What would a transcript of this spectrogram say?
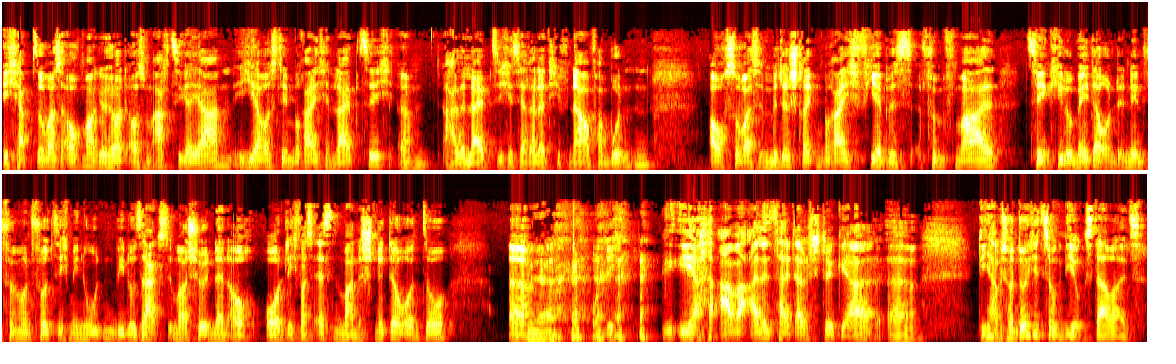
ich habe sowas auch mal gehört aus den 80er Jahren hier aus dem Bereich in Leipzig. Ähm, Halle Leipzig ist ja relativ nah verbunden. Auch sowas im Mittelstreckenbereich, vier bis fünfmal zehn Kilometer und in den 45 Minuten, wie du sagst, immer schön dann auch ordentlich was essen, mal eine Schnitte und so. Ähm, ja. und ich, ja, aber alles halt am Stück, ja. Äh, die haben schon durchgezogen, die Jungs damals.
